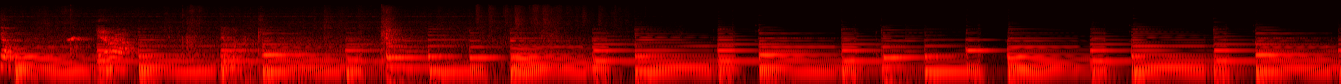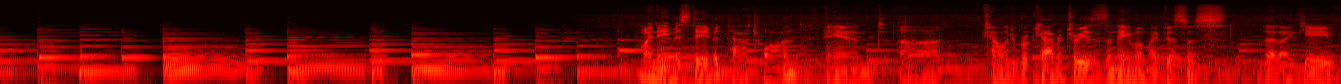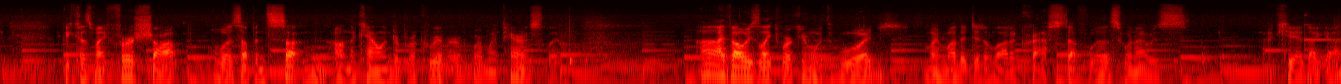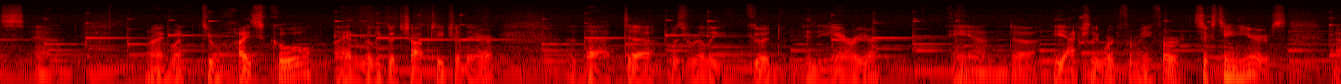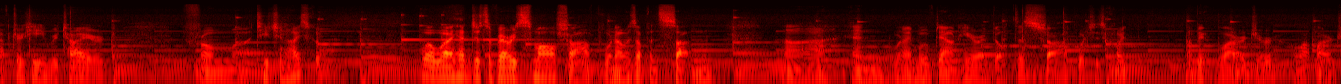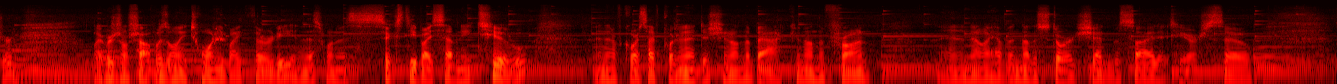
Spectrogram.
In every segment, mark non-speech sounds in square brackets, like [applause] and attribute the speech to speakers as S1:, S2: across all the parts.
S1: Let's go. Get her out? My name is David Patwan, and uh, Calendar Brook Cabinetry is the name of my business that I gave because my first shop was up in Sutton on the Calendar Brook River where my parents live. Uh, I've always liked working with wood. My mother did a lot of craft stuff with us when I was a kid, I guess, and when I went through high school, I had a really good shop teacher there that uh, was really good in the area and uh, he actually worked for me for 16 years after he retired from uh, teaching high school. Well, I had just a very small shop when I was up in Sutton, uh, and when I moved down here, I built this shop, which is quite a bit larger, a lot larger. My original shop was only 20 by 30, and this one is 60 by 72. And then, of course, I've put an addition on the back and on the front and now I have another storage shed beside it here. So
